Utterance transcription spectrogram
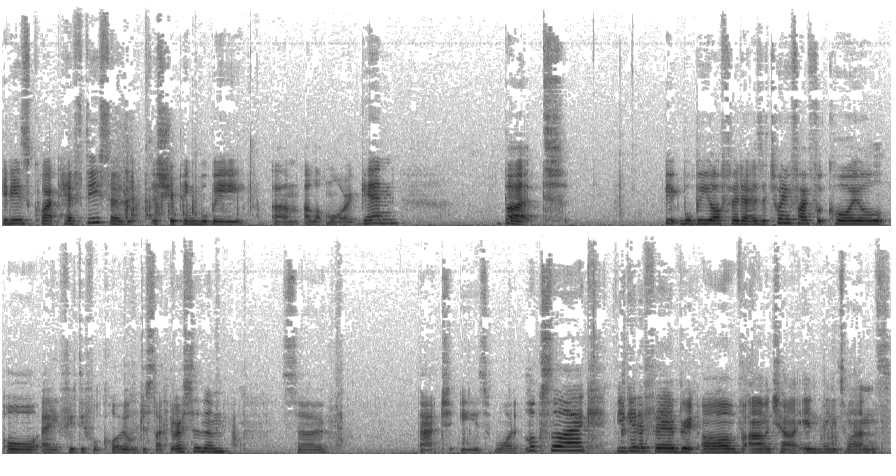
It is quite hefty, so the, the shipping will be um, a lot more again. But it will be offered as a 25 foot coil or a 50 foot coil, just like the rest of them. So that is what it looks like. You get a fair bit of armature in these ones.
